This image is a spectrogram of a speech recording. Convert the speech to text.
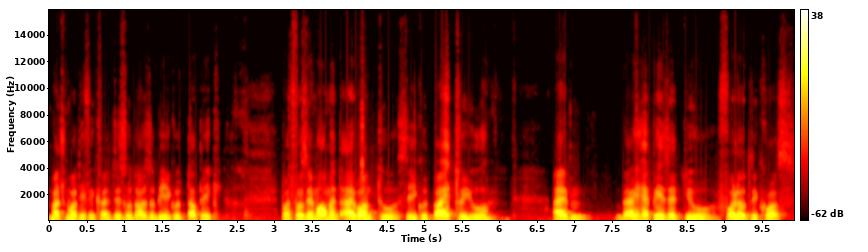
much more difficult. This would also be a good topic. But for the moment, I want to say goodbye to you. I'm very happy that you followed the course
